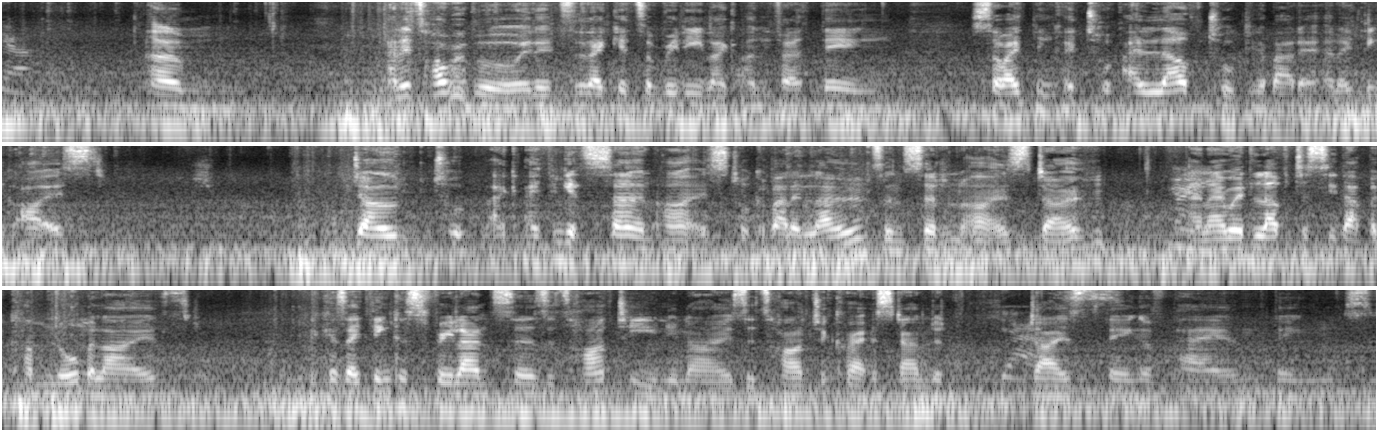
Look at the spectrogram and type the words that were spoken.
Yeah. um, and it's horrible. And it's like it's a really like unfair thing. So i think i talk, i love talking about it. And i think artists don't talk like i think it's certain artists talk about it loads and certain artists don't and i would love to see that become normalized because i think as freelancers it's hard to unionize it's hard to create a standardized Yes. thing of pay and things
